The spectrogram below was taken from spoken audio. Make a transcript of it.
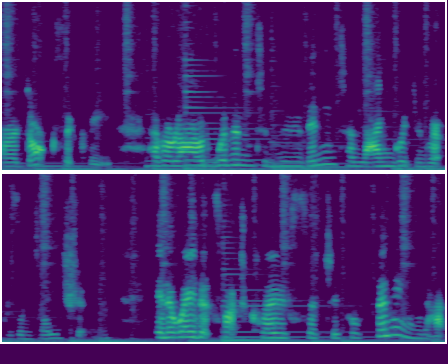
paradoxically have allowed women to move into language and representation in a way that's much closer to fulfilling that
